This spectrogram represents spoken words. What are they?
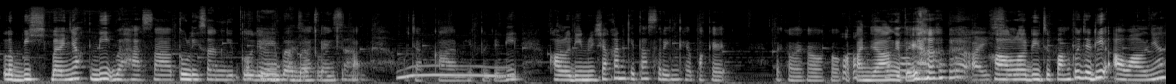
lebih banyak di bahasa tulisan gitu, Oke, jadi bukan bahasa bahasa, yang tulisan. kita ucapkan gitu. Jadi kalau di Indonesia kan kita sering kayak pakai WKWK panjang gitu ya. I see. Kalau di Jepang tuh jadi awalnya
